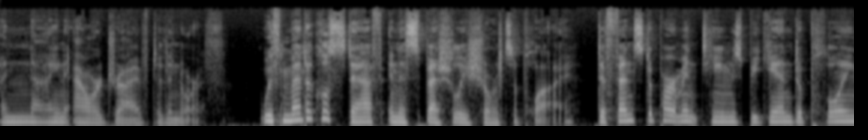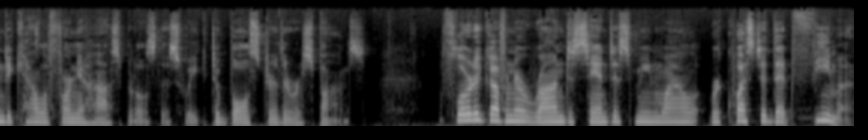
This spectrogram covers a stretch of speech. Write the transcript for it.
a nine hour drive to the north. With medical staff in especially short supply, Defense Department teams began deploying to California hospitals this week to bolster the response. Florida Governor Ron DeSantis, meanwhile, requested that FEMA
